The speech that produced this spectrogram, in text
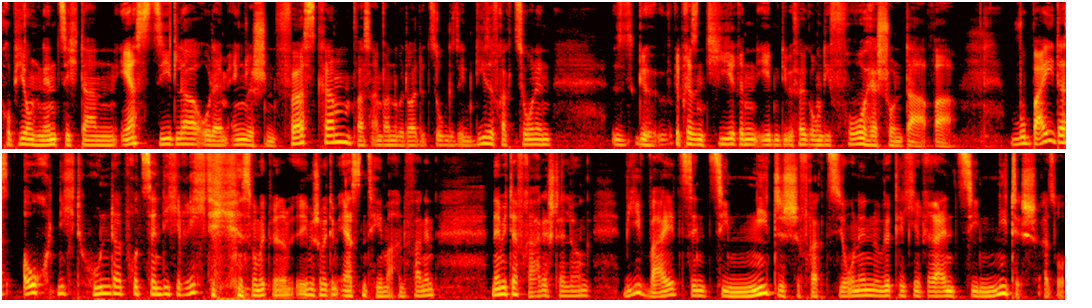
Gruppierung nennt sich dann Erstsiedler oder im Englischen First Come, was einfach nur bedeutet, so gesehen, diese Fraktionen repräsentieren eben die Bevölkerung, die vorher schon da war. Wobei das auch nicht hundertprozentig richtig ist, womit wir eben schon mit dem ersten Thema anfangen, nämlich der Fragestellung, wie weit sind zenitische Fraktionen wirklich rein zenitisch? Also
